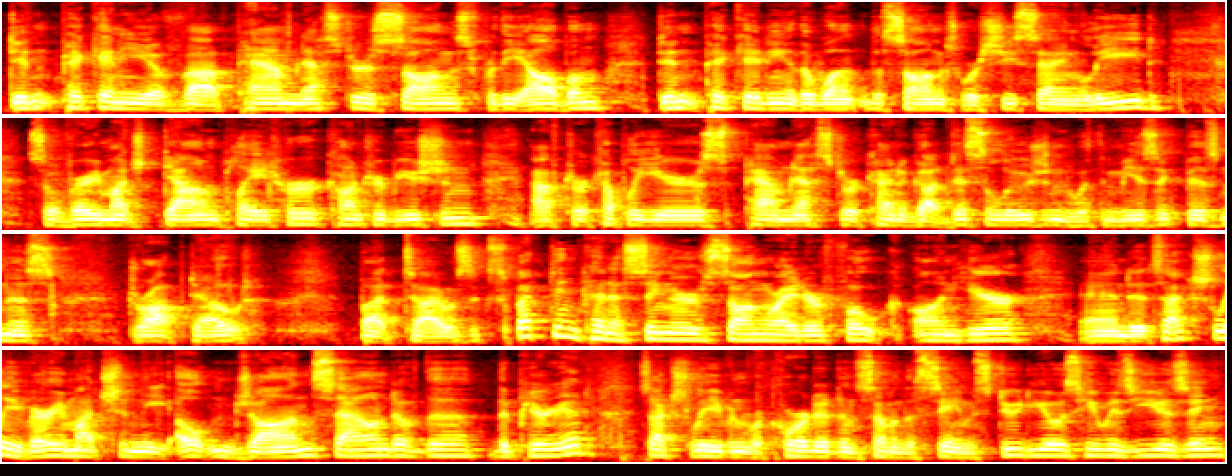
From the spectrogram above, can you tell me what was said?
Didn't pick any of uh, Pam Nestor's songs for the album. Didn't pick any of the one the songs where she sang lead. So very much downplayed her contribution. After a couple of years, Pam Nestor kind of got disillusioned with the music business, dropped out. But I was expecting kind of singer, songwriter, folk on here, and it's actually very much in the Elton John sound of the, the period. It's actually even recorded in some of the same studios he was using,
